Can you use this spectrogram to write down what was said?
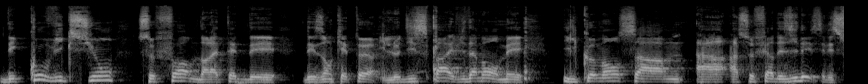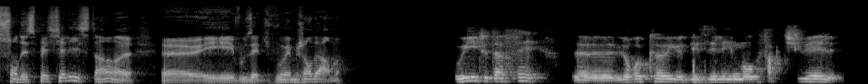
des convictions se forment dans la tête des, enquêteurs? Ils ne le disent pas évidemment, mais ils commencent à, se faire des idées. ce sont des spécialistes, hein, euh, et vous êtes vous-même gendarme. Oui, tout à fait. le recueil des éléments factuels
